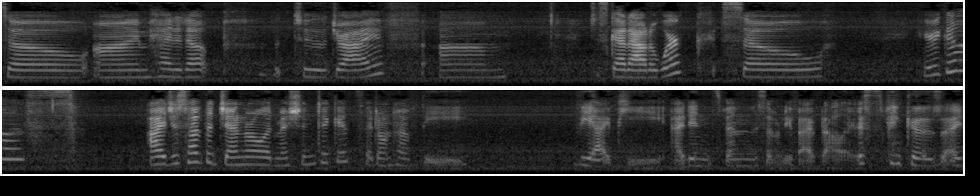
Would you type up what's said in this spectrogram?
So I'm headed up to the drive. Um, just got out of work, so here it goes. I just have the general admission tickets. I don't have the VIP. I didn't spend the $75 because I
